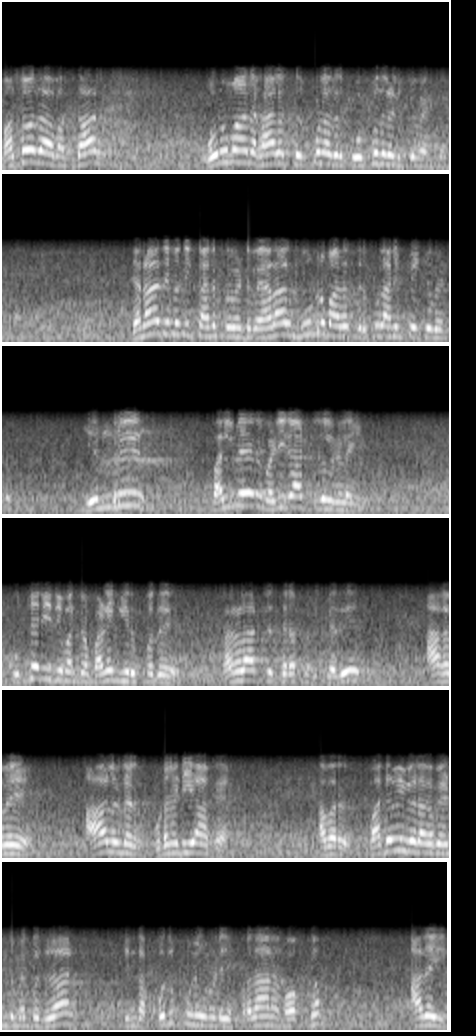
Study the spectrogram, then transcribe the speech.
மசோதா வந்தால் ஒரு மாத காலத்திற்குள் அதற்கு ஒப்புதல் அளிக்க வேண்டும். ஜனாதிபதிக்கு அனுப்ப வேண்டும் ஆனால் மூன்று மாதத்திற்குள் அனுப்பி வைக்க வேண்டும் என்று பல்வேறு வழிகாட்டுதல்களை உச்சநீதிமன்றம் வழங்கியிருப்பது வரலாற்று சிறப்புமிக்கது ஆகவே ஆளுநர் உடனடியாக அவர் பதவி விலக வேண்டும் என்பதுதான் இந்த பொதுக்குழுவினுடைய பிரதான நோக்கம். அதை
